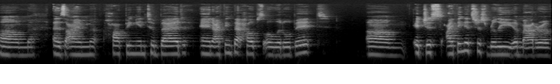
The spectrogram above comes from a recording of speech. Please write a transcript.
um, as I'm hopping into bed, and I think that helps a little bit. Um, it just, I think it's just really a matter of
